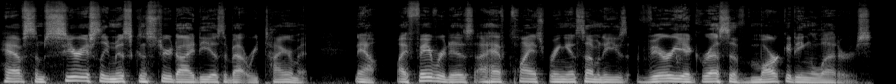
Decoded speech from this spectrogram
have some seriously misconstrued ideas about retirement. Now, my favorite is I have clients bring in some of these very aggressive marketing letters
